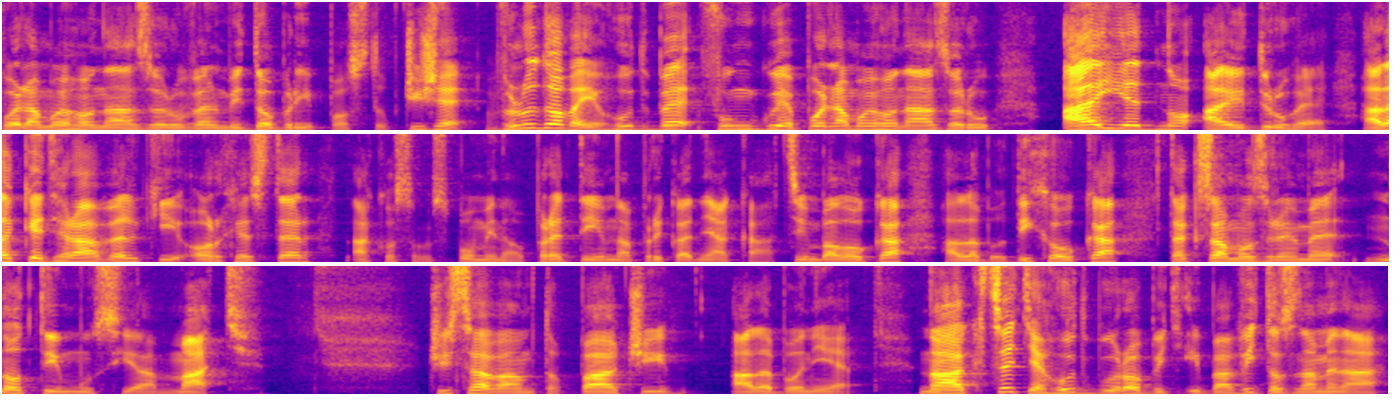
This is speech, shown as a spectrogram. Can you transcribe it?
podľa môjho názoru veľmi dobrý postup. Čiže v ľudovej hudbe funguje podľa môjho názoru aj jedno, aj druhé. Ale keď hrá veľký orchester, ako som spomínal predtým, napríklad nejaká cymbalovka alebo dychovka, tak samozrejme noty musia mať. Či sa vám to páči, alebo nie. No a ak chcete hudbu robiť iba vy, to znamená,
